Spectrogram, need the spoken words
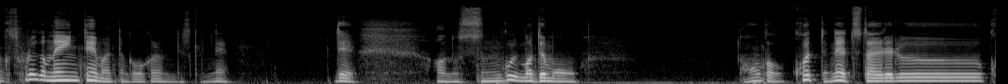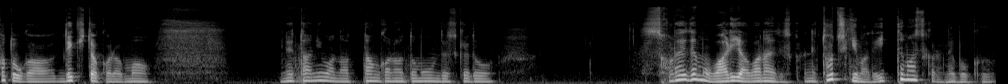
なんかそれがメインテーマやったんか分かるんですけどね。であのすんごいまあでもなんかこうやってね伝えれることができたからまあネタにはなったんかなと思うんですけどそれでも割り合わないですからね。栃木まで行ってますからね僕。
